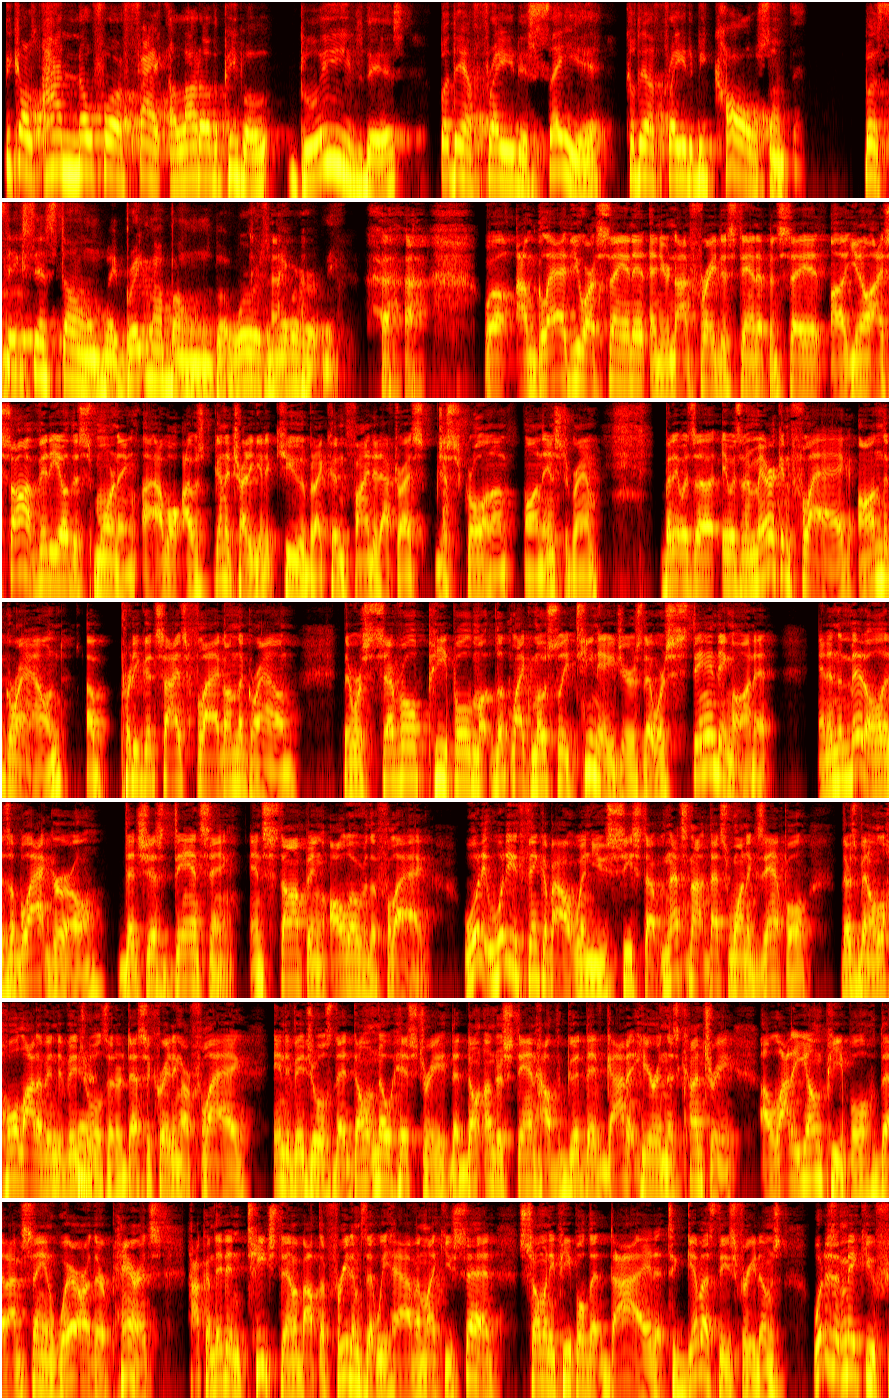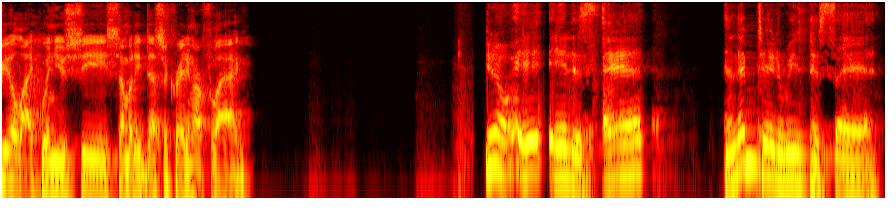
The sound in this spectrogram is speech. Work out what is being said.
Because I know for a fact a lot of other people believe this, but they're afraid to say it because they're afraid to be called something. But sticks mm. and stones may break my bones, but words never hurt me. Well, I'm glad you are saying it and you're not afraid to stand up and say it. Uh, you know, I saw a video this morning. I, I was going to try to get it queued, but I couldn't find it after I was just scrolling on, on Instagram. But it was a, it was an American flag on the ground, a pretty good sized flag on the ground. There were several people, looked like mostly teenagers that were standing on it. And in the middle is a black girl that's just dancing and stomping all over the flag. What what do you think about when you see stuff? And that's not that's one example. There's been a whole lot of individuals yeah. that are desecrating our flag, individuals that don't know history, that don't understand how good they've got it here in this country. A lot of young people that I'm saying, where are their parents? How come they didn't teach them about the freedoms that we have? And like you said, so many people that died to give us these freedoms. What does it make you feel like when you see somebody desecrating our flag? You know, it, it is sad and let me tell you the reason it's sad.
